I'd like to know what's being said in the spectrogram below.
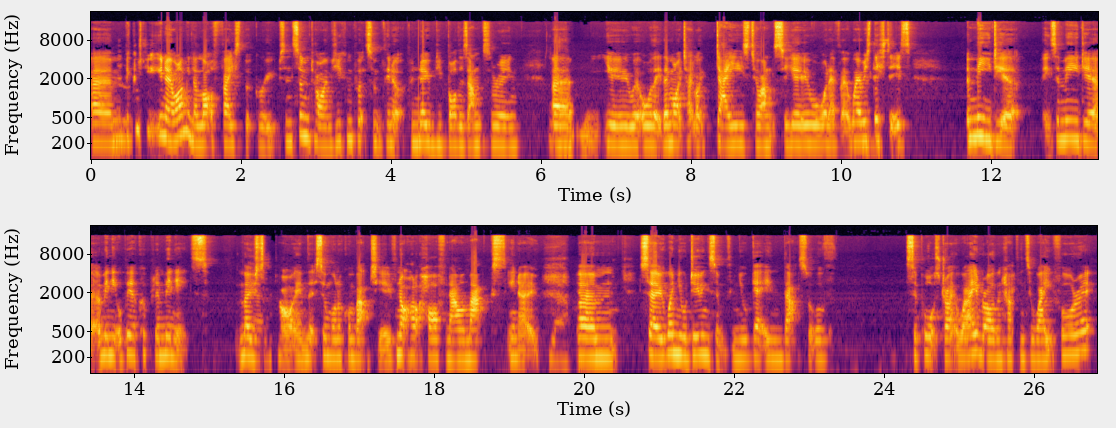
Um, Mm. Because, you, you know, I'm in a lot of Facebook groups, and sometimes you can put something up and nobody bothers answering Yeah. um, you, or they, they might take like days to answer you or whatever. Whereas Mm. this is immediate. It's immediate. I mean, it'll be a couple of minutes most of the time that someone will come back to you, if not like half an hour max, you know. yeah Um, so when you're doing something, you're getting that sort of support straight away rather than having to wait for it.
